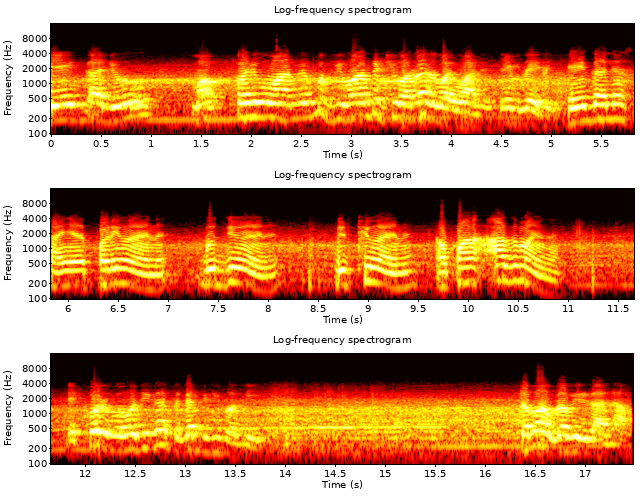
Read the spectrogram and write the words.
एक का जो परिवार ठिवाना हे ॻाल्हियूं साईं पढ़ियूं आहिनि ॿुधियूं आहिनि ॾिठियूं आहिनि ऐं पाण आज़मायूं आहिनि तमामु गंभीर ॻाल्हि आहे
